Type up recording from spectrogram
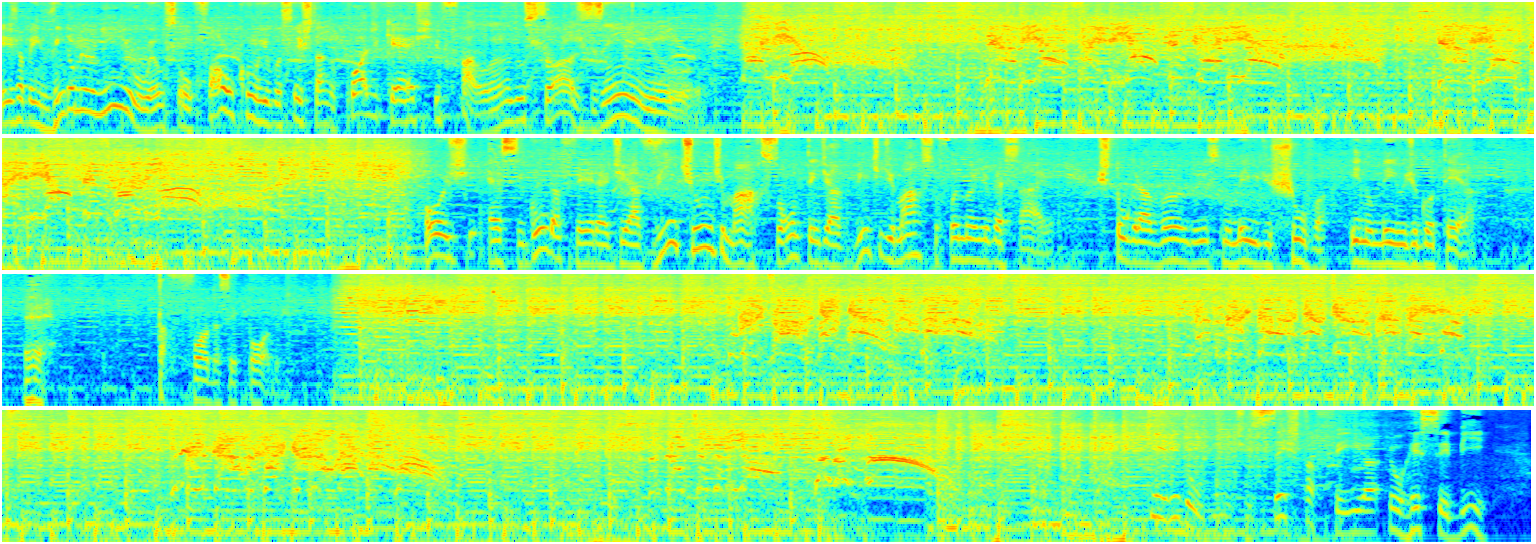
Seja bem-vindo ao meu ninho. Eu sou o Falcon e você está no podcast falando sozinho. Hoje é segunda-feira, dia 21 de março. Ontem, dia 20 de março, foi meu aniversário. Estou gravando isso no meio de chuva e no meio de goteira. É, tá foda ser pobre. Querido ouvinte, sexta-feira eu recebi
